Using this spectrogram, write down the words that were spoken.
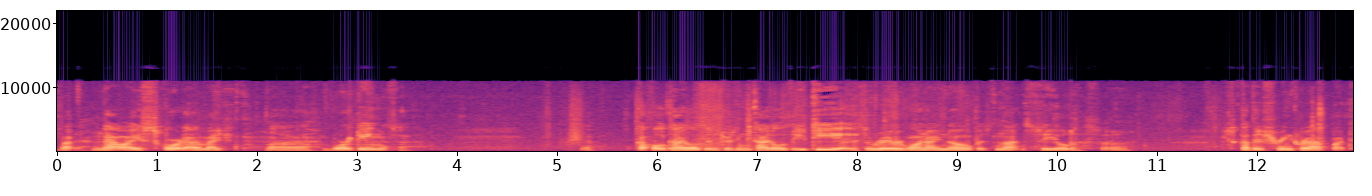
But now I scored on my uh, board games. A couple titles, interesting titles. E.T. is a rare one, I know, but it's not sealed. So it's got the shrink wrap, but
